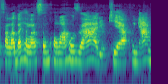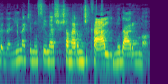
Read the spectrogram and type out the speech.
falar da relação com a Rosário, que é a cunhada da Nina, que no filme acho que chamaram de Kali, mudaram o nome.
